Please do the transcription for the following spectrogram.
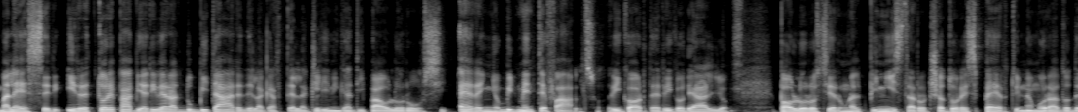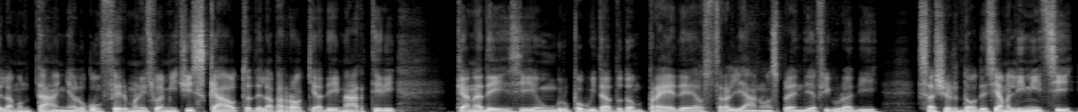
malesseri. Il rettore Papi arriverà a dubitare della cartella clinica di Paolo Rossi. Era ignobilmente falso, ricorda Enrico De Aglio. Paolo Rossi era un alpinista, rocciatore esperto, innamorato della montagna, lo confermano i suoi amici scout della parrocchia dei martiri canadesi, un gruppo guidato da un prede australiano, una splendida figura di sacerdote. Siamo agli inizi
